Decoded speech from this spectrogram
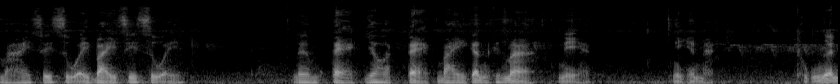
ไม้สวยๆใบสวยๆ เริ่มแตกยอดแตกใบกันขึ้นมา นี่ฮะนี่เห็นไหมถุงเงิน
